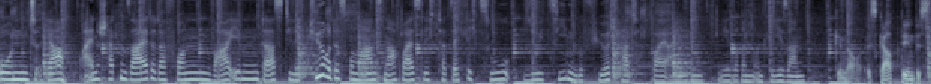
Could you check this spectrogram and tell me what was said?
und ja, eine Schattenseite davon war eben, dass die Lektüre des Romans nachweislich tatsächlich zu Suiziden geführt hat bei einigen Leserinnen und Lesern. Genau, es gab den bis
